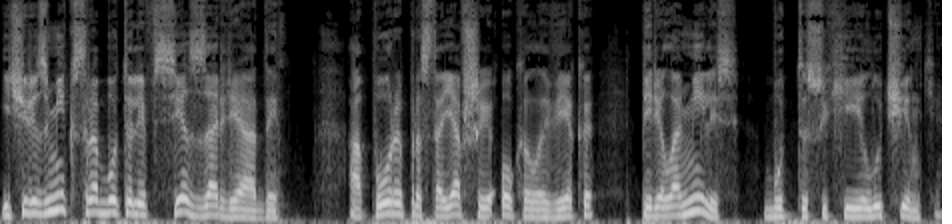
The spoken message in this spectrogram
и через миг сработали все заряды. Опоры, простоявшие около века, переломились, будто сухие лучинки.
